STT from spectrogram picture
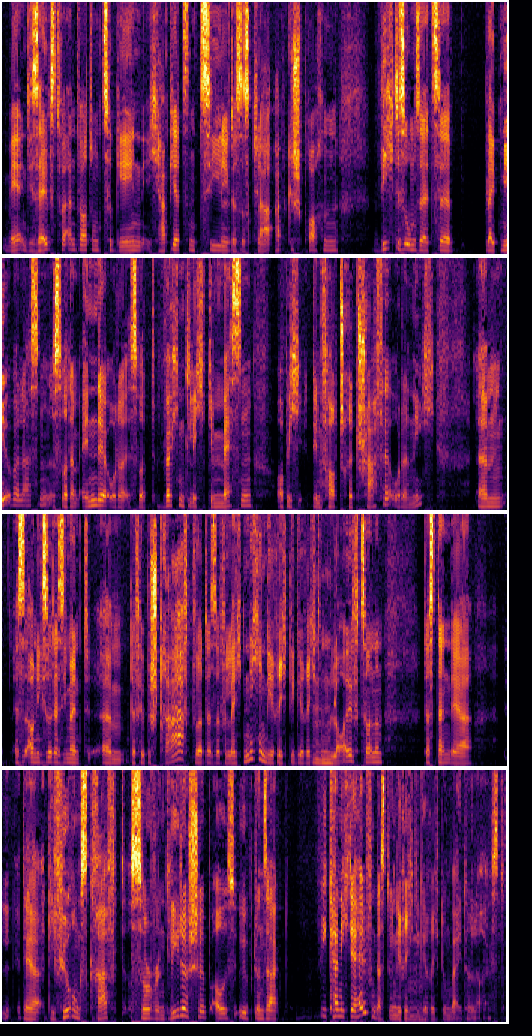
mehr in die Selbstverantwortung zu gehen. Ich habe jetzt ein Ziel, das ist klar abgesprochen. Wie ich das umsetze, bleibt mir überlassen. Es wird am Ende oder es wird wöchentlich gemessen, ob ich den Fortschritt schaffe oder nicht. Ähm, es ist auch nicht so, dass jemand ähm, dafür bestraft wird, dass er vielleicht nicht in die richtige Richtung läuft, sondern dass dann der, der, die Führungskraft Servant Leadership ausübt und sagt, wie kann ich dir helfen, dass du in die richtige Richtung weiterläufst?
